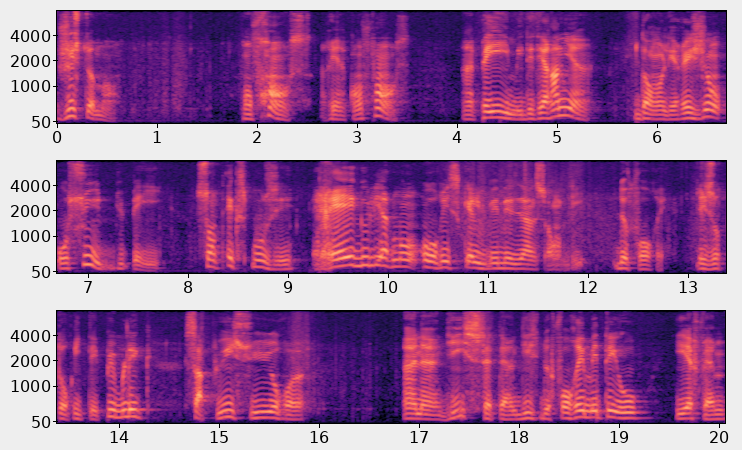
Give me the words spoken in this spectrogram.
Justement, en France, rien qu'en France, un pays méditerranéen, dans les régions au sud du pays, sont exposés régulièrement au risque élevé des incendies de forêt. Les autorités publiques s'appuient sur euh, un indice, cet indice de forêt météo, IFM,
